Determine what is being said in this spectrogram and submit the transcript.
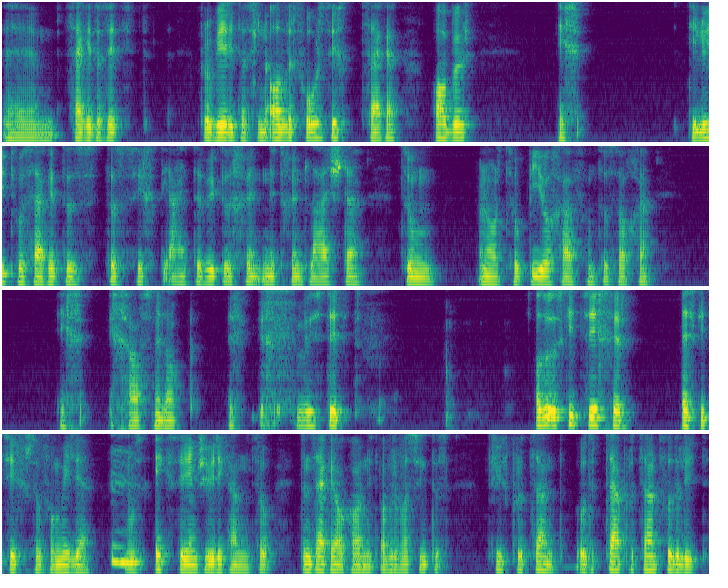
ähm, sage ich das jetzt, probiere ich das in aller Vorsicht zu sagen, aber ich, die Leute, die sagen, dass, dass sich die einen wirklich nicht können leisten können, um eine Art so Bio kaufen und so Sachen, ich, ich kaufe es nicht ab ich, ich wüsste jetzt, also es gibt sicher, es gibt sicher so Familien, mhm. die es extrem schwierig haben und so. Dann sage ich auch gar nicht, aber was sind das? 5% oder 10% von den Leuten?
